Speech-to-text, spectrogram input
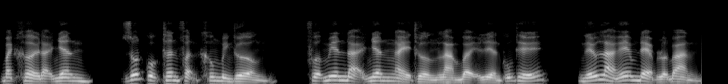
Bạch Khởi đại nhân, rốt cuộc thân phận không bình thường, Phượng Miên đại nhân ngày thường làm bậy liền cũng thế, nếu là êm đẹp luận bản,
